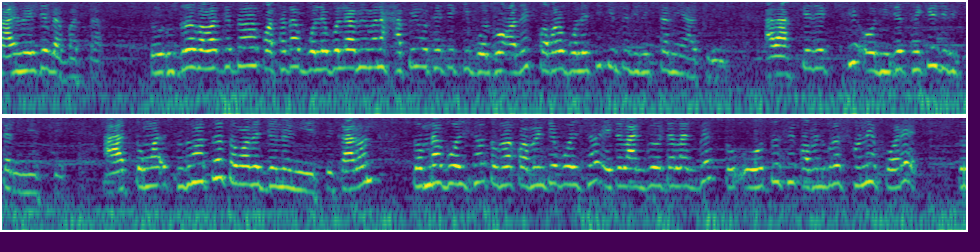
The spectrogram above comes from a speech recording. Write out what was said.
তাই হয়েছে ব্যাপারটা। তো রুদ্র বাবাকে তো কথাটা বলে বলে আমি মানে হাঁপিয়ে উঠেছি, কি বলব? অনেক কবার বলেছি, কিন্তু জিনিসটা নিয়ে আসিনি। আর আজকে দেখছি ও নিজের থেকেই জিনিসটা নিয়ে এসছে। আর তোমার শুধুমাত্র তোমাদের জন্য নিয়ে এসছে। কারণ তোমরা বলছো, তোমরা কমেন্টে বলছো, এটা লাগবে, ওটা লাগবে। তো ও তো সেই কমেন্টগুলো শোনে পরে, তো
